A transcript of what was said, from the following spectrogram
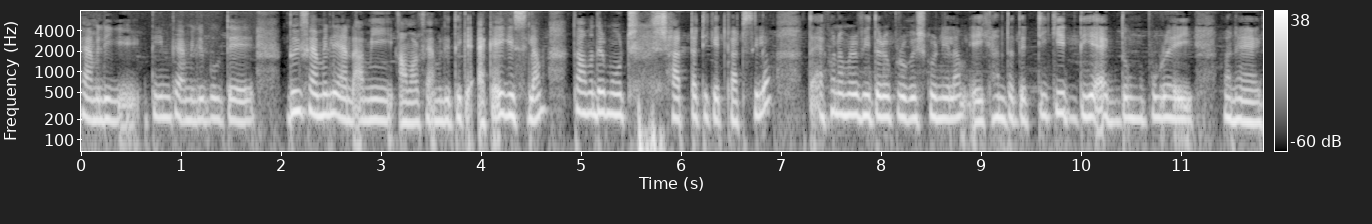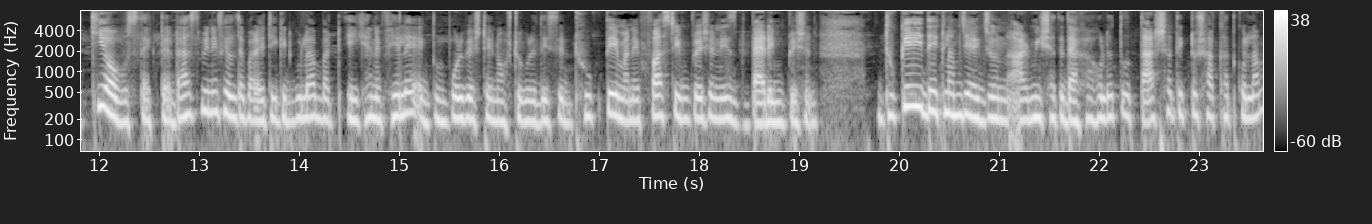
ফ্যামিলি তিন ফ্যামিলি বলতে দুই ফ্যামিলি অ্যান্ড আমি আমার ফ্যামিলি থেকে একাই গেছিলাম, তো আমাদের মোট ষাটটা টিকিট কাটছিল। তো এখন আমরা ভিতরে প্রবেশ করে নিলাম। এইখানটাতে টিকিট দিয়ে একদম পুরাই মানে কি অবস্থা? একটা ডাস্টবিনে ফেলতে পারে টিকিটগুলা বাট এইখানে ফেলে একদম পরিবেশটাই নষ্ট করে দিয়েছে ঢুকতেই মানে first impression is bad impression ঢুকেই দেখলাম যে একজন আর্মির সাথে দেখা হলো, তো তার সাথে একটু সাক্ষাৎ করলাম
